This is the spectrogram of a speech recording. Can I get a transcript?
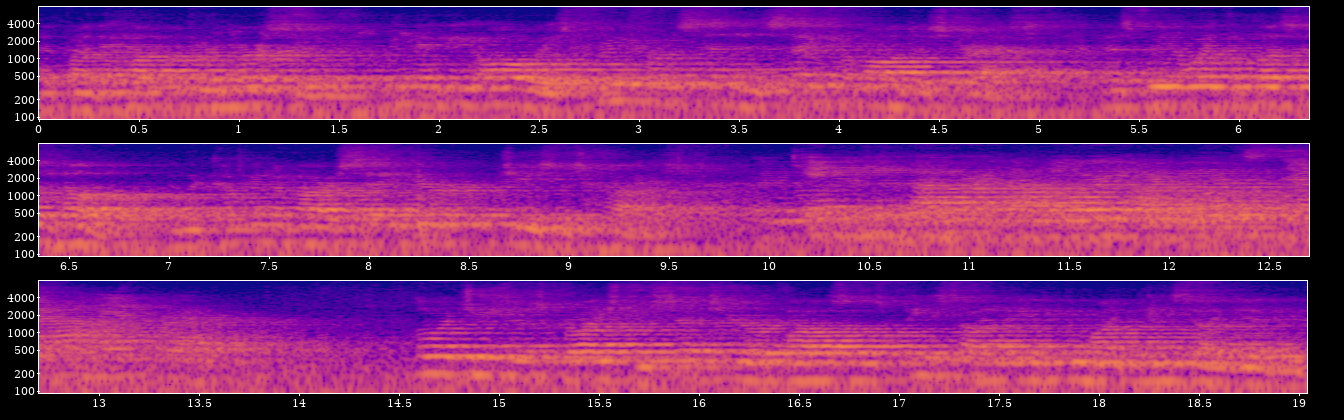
that by the help of your mercy we may be always free from sin and safe from all distress, as we await the blessed hope and the coming of our Savior, Jesus Christ. The kingdom, power, and glory are yours now and forever. Lord Jesus Christ, you said to your apostles, Peace I leave you, my peace I give you.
